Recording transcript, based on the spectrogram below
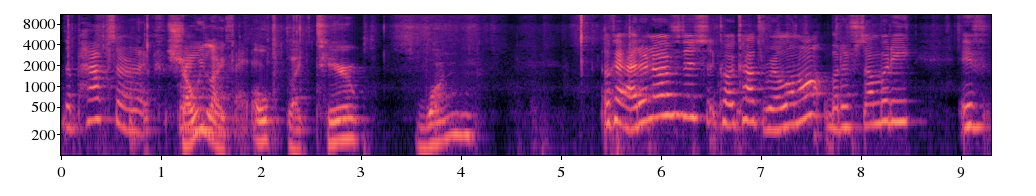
the packs are like. Shall we like faded. op- like tier one? Okay, I don't know if this code card's real or not, but if somebody, if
